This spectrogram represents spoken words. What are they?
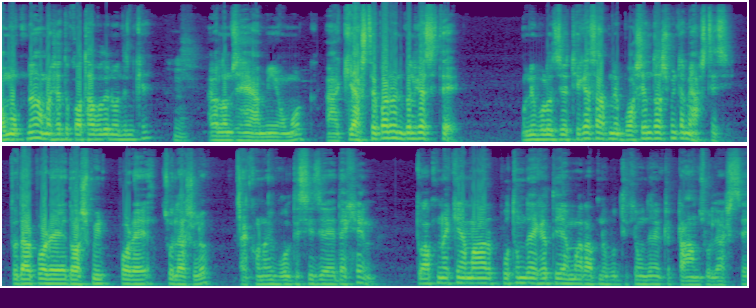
অমুক না? আমার সাথে কথা বলেন ওদিনকে? আমি বললাম যে হ্যাঁ আমি অমুক। কি আসতে পারবেন বেলগাছিতে? উনি বলল যে ঠিক আছে আপনি বসেন দশ মিনিট আমি আসতেছি। তো তারপরে দশ মিনিট পরে চলে আসলো। এখন আমি বলতেছি যে দেখেন তো আপনাকে আমার প্রথম দেখাতেই আমার আপনার প্রতি কেমন যেন একটা টান চলে আসছে।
